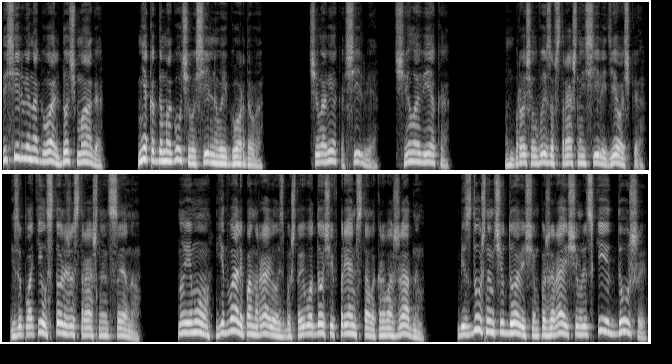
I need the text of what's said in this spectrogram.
Ты Сильвия Нагваль, дочь мага, некогда могучего, сильного и гордого. Человека, Сильвия, человека». Он бросил вызов страшной силе, девочка, и заплатил столь же страшную цену. Но ему едва ли понравилось бы, что его дочь и впрямь стала кровожадным, бездушным чудовищем, пожирающим людские души,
